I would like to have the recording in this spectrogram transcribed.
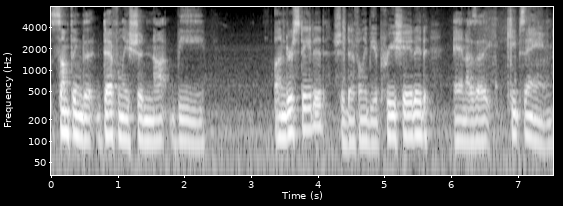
something that definitely should not be understated, should definitely be appreciated. And as I keep saying,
